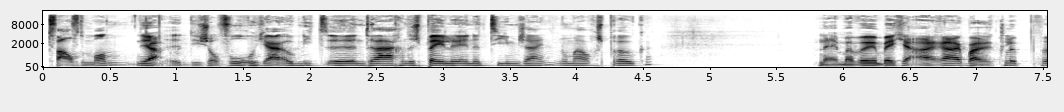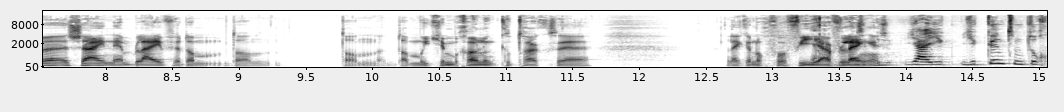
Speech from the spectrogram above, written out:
twaalfde man. Ja. Eh, die zal volgend jaar ook niet eh, een dragende speler in het team zijn, normaal gesproken. Nee, maar wil je een beetje een aanraakbare club eh, zijn en blijven, dan, dan, dan, dan moet je hem gewoon een contract lekker nog voor vier jaar verlengen. Ja, je, je kunt hem toch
